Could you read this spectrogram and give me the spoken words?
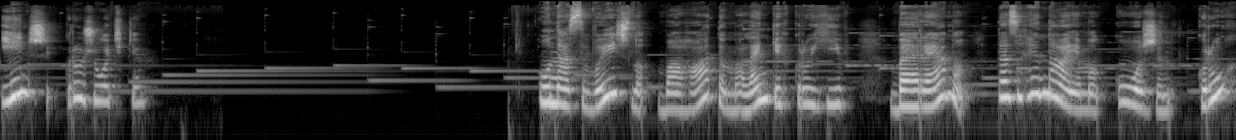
інші кружочки. У нас вийшло багато маленьких кругів. Беремо та згинаємо кожен круг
